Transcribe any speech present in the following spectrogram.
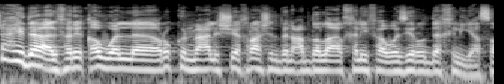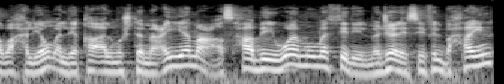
شهد الفريق أول ركن معالي الشيخ راشد بن عبد الله الخليفة وزير الداخلية صباح اليوم اللقاء المجتمعي مع أصحاب وممثلي المجالس في البحرين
